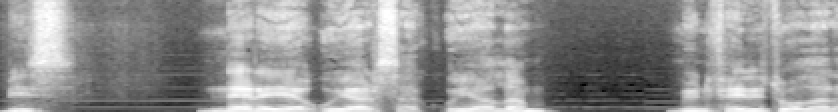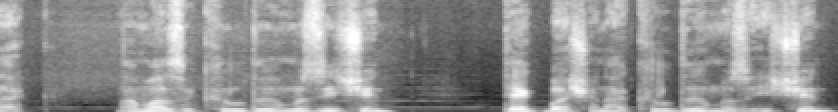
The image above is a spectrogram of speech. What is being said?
biz nereye uyarsak uyalım münferit olarak namazı kıldığımız için tek başına kıldığımız için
